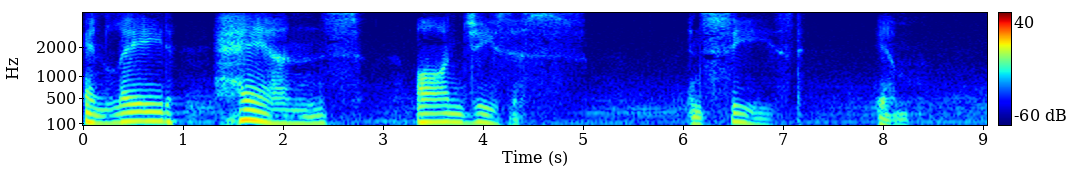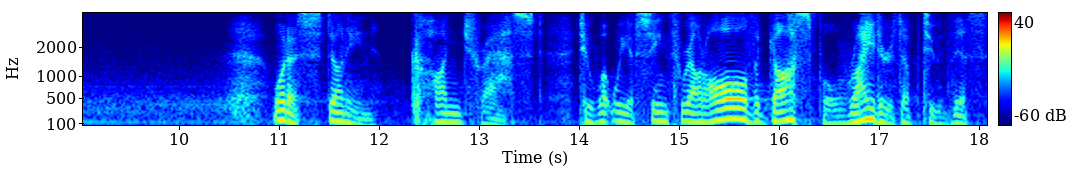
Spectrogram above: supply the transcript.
and laid hands on Jesus and seized him. What a stunning contrast to what we have seen throughout all the gospel writers up to this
